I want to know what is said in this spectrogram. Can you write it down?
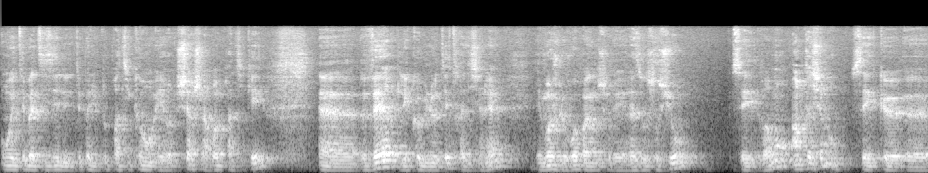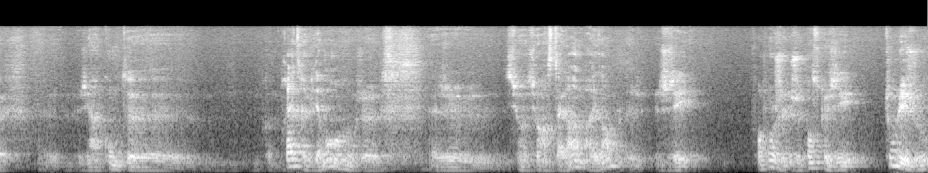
ont été baptisés, n'étaient pas du tout pratiquants et cherchent à repratiquer, euh, vers les communautés traditionnelles. Et moi, je le vois par exemple sur les réseaux sociaux, c'est vraiment impressionnant. C'est que euh, j'ai un compte euh, comme prêtre, évidemment, hein, sur, sur, Instagram par exemple, j'ai, franchement, je, je pense que j'ai tous les jours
